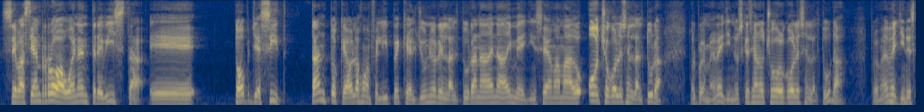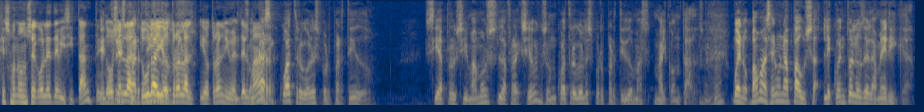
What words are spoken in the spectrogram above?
Sebastián Roa, buena entrevista. Eh, Top Yesit, tanto que habla Juan Felipe que el Junior en la altura nada de nada y Medellín se ha mamado ocho goles en la altura. No, el problema de Medellín no es que sean ocho goles en la altura. El problema de Medellín es que son 11 goles de visitante. En dos en la altura y otro, al, y otro al nivel del son mar. casi cuatro goles por partido. Si aproximamos la fracción, son cuatro goles por partido más mal contados. Bueno, vamos a hacer una pausa. Le cuento a los del América.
